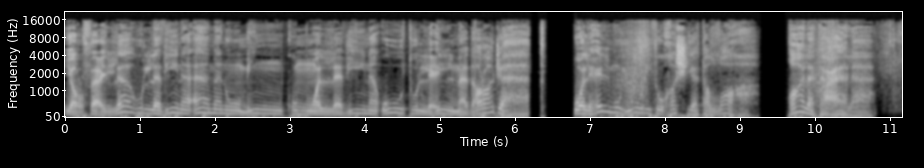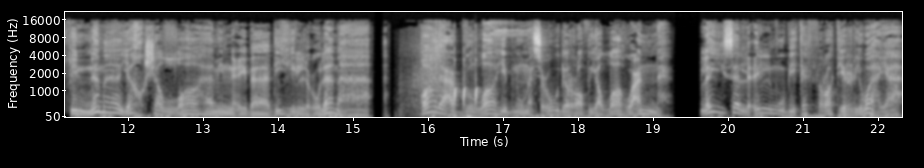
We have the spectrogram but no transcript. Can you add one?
يرفع الله الذين آمنوا منكم والذين أوتوا العلم درجات والعلم يورث خشية الله. قال تعالى إنما يخشى الله من عباده العلماء. قال عبد الله بن مسعود رضي الله عنه ليس العلم بكثرة الرواية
